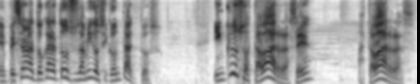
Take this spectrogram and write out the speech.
empezaron a tocar a todos sus amigos y contactos. Incluso hasta barras, ¿eh? Hasta barras.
